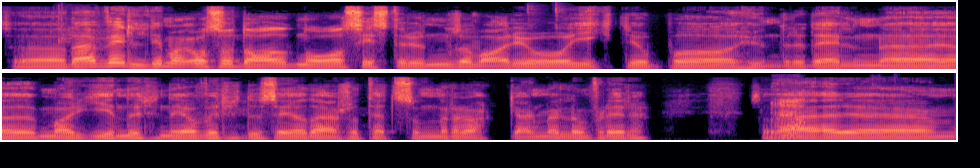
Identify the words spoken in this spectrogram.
Så det er veldig mange, også da nå siste runden så var det jo, gikk det jo på hundredelen marginer nedover. Du ser jo det er så tett som rakkeren mellom flere. Så det, er, uh,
